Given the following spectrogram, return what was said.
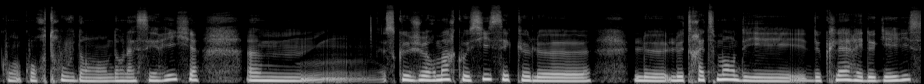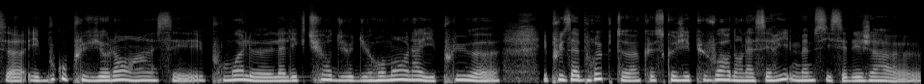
qu'on retrouve dans, la série. Ce que je remarque aussi, c'est que le, traitement de Claire et de Gaylis est beaucoup plus violent. Hein. C'est pour moi la lecture du, roman là est plus abrupte que ce que j'ai pu voir dans la série, même si c'est déjà euh,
